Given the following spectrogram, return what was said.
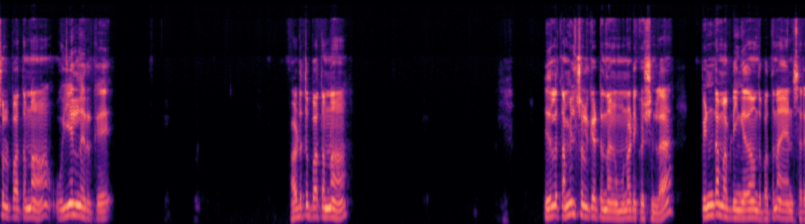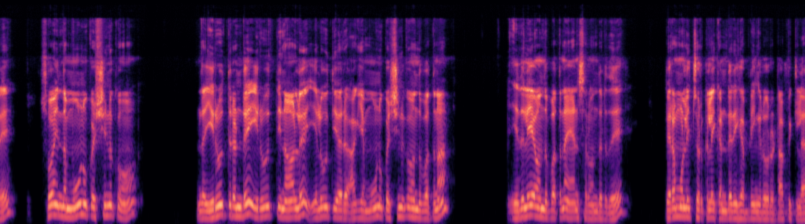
சொல் பார்த்தோம்னா உயில்னு இருக்குது அடுத்து பார்த்தோம்னா இதில் தமிழ் சொல் கேட்டிருந்தாங்க முன்னாடி கொஷினில் பிண்டம் அப்படிங்கிறத வந்து பார்த்தோன்னா ஆன்சரு ஸோ இந்த மூணு கொஷினுக்கும் இந்த இருபத்தி ரெண்டு இருபத்தி நாலு எழுபத்தி ஆறு ஆகிய மூணு கொஷினுக்கும் வந்து பார்த்தோன்னா இதுலேயே வந்து பார்த்தோன்னா ஆன்சர் வந்துடுது பிறமொழி சொற்களை கண்டறிக அப்படிங்கிற ஒரு டாப்பிக்கில்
